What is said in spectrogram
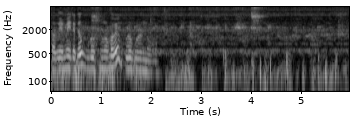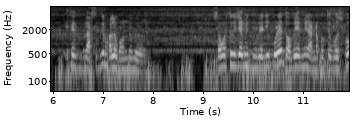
তবে আমি এটাকে গুঁড়ো শুকনোভাবে গুঁড়ো করে নেব। এতে লাস্টের দিকে ভালো গন্ধ বেরোবে। সমস্ত কিছু আমি রেডি করে তবে আমি রান্না করতে বসবো।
